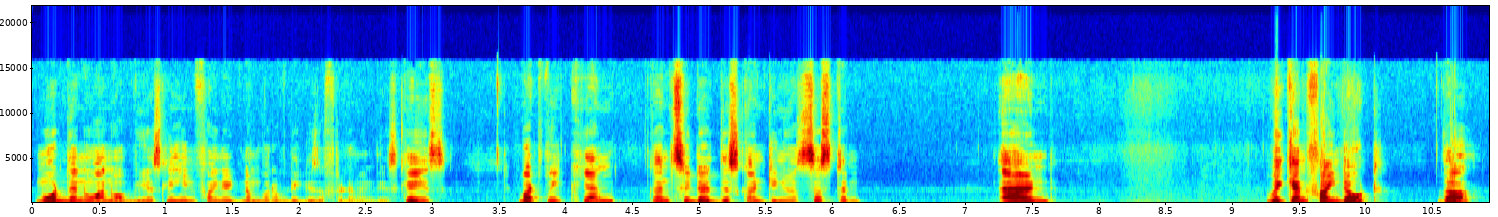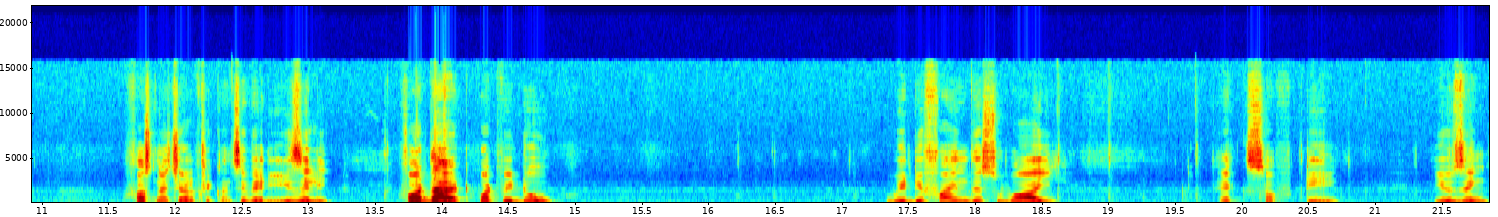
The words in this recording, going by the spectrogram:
more than one obviously infinite number of degrees of freedom in this case, but we can consider this continuous system and we can find out the first natural frequency very easily. For that what we do, we define this y x of t using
